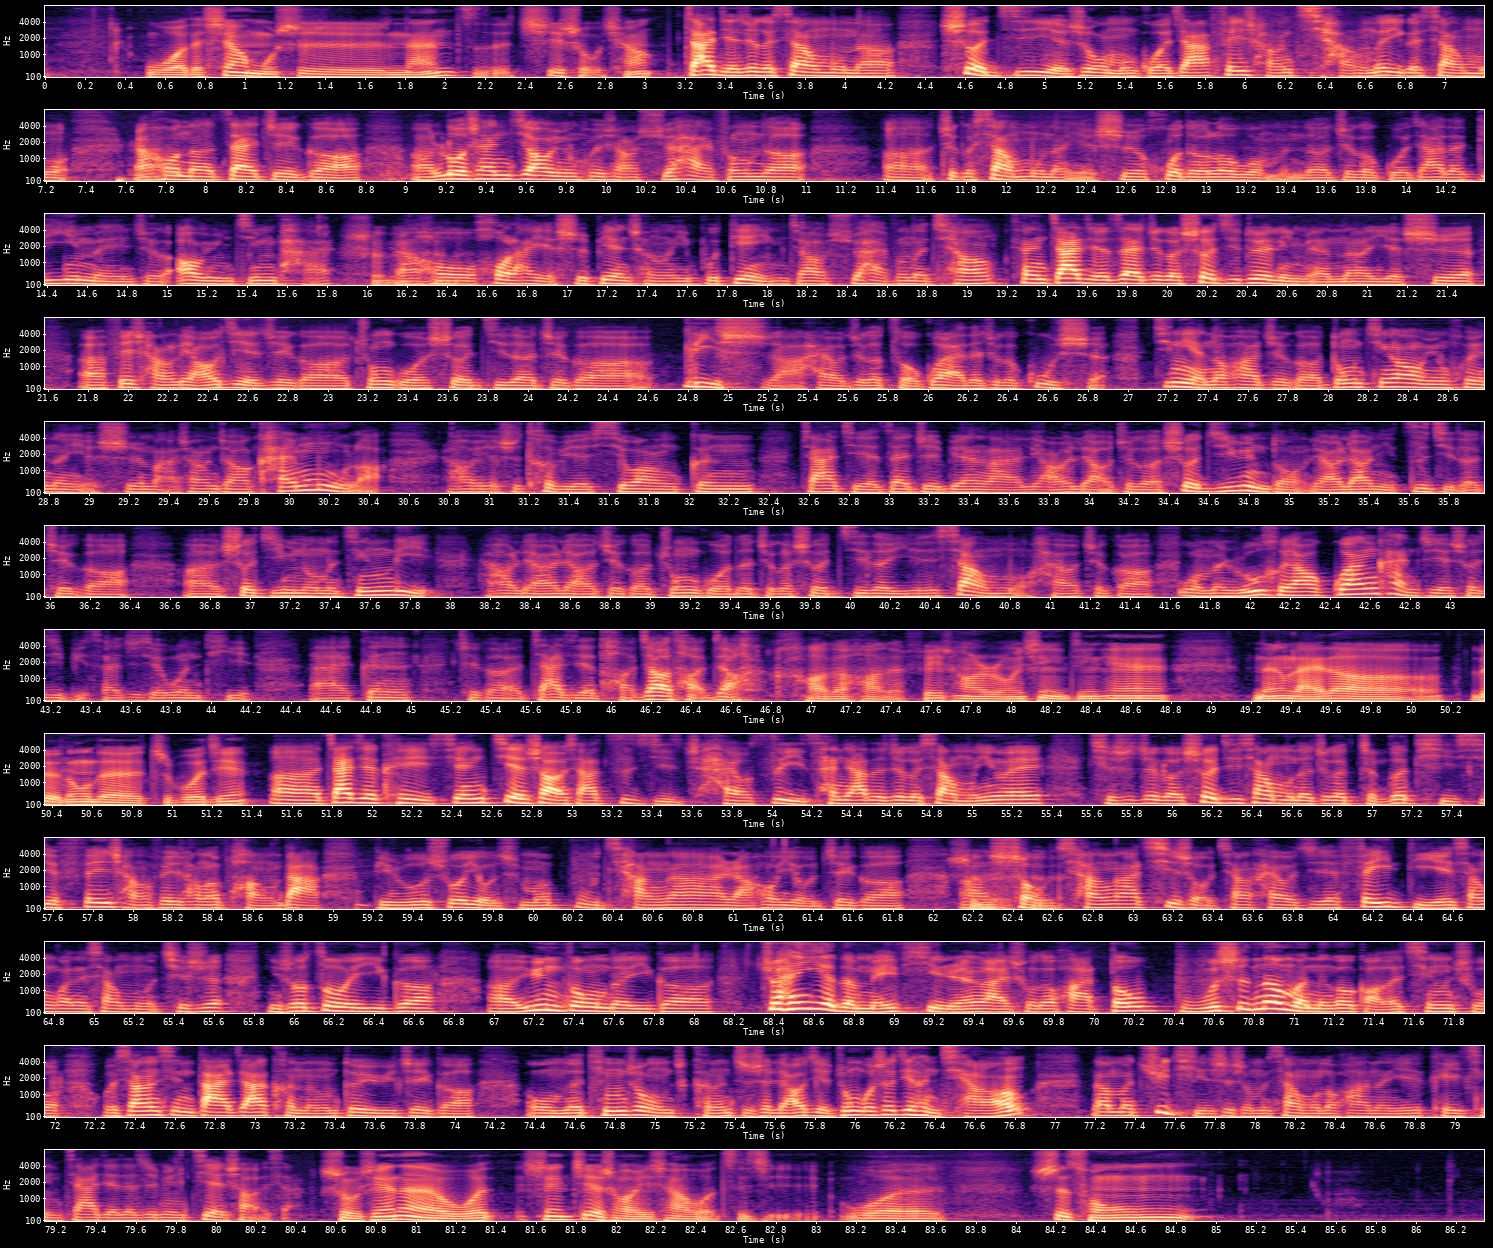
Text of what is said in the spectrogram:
我的项目是男子气手枪。佳杰这个项目呢，射击也是我们国家非常强的一个项目。然后呢，在这个呃洛杉矶奥运会上，徐海峰的。呃，这个项目呢，也是获得了我们的这个国家的第一枚这个奥运金牌。是的。然后后来也是变成了一部电影，叫《徐海峰的枪》。像佳杰在这个射击队里面呢，也是呃非常了解这个中国射击的这个历史啊，还有这个走过来的这个故事。今年的话，这个东京奥运会呢，也是马上就要开幕了。然后也是特别希望跟佳杰在这边来聊一聊这个射击运动，聊一聊你自己的这个呃射击运动的经历，然后聊一聊这个中国的这个射击的一些项目，还有这个我们如何要观看这些射击比赛这些问题，来跟这个佳杰讨教讨教。好的，好的，非常荣幸今天。能来到乐东的直播间，呃，佳杰可以先介绍一下自己，还有自己参加的这个项目，因为其实这个设计项目的这个整个体系非常非常的庞大，比如说有什么步枪啊，然后有这个啊手枪啊、气手枪，还有这些飞碟相关的项目。其实你说作为一个呃运动的一个专业的媒体人来说的话，都不是那么能够搞得清楚。我相信大家可能对于这个我们的听众可能只是了解中国设计很强，那么具体是什么项目的话呢，也可以。请佳杰在这边介绍一下。首先呢，我先介绍一下我自己。我是从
